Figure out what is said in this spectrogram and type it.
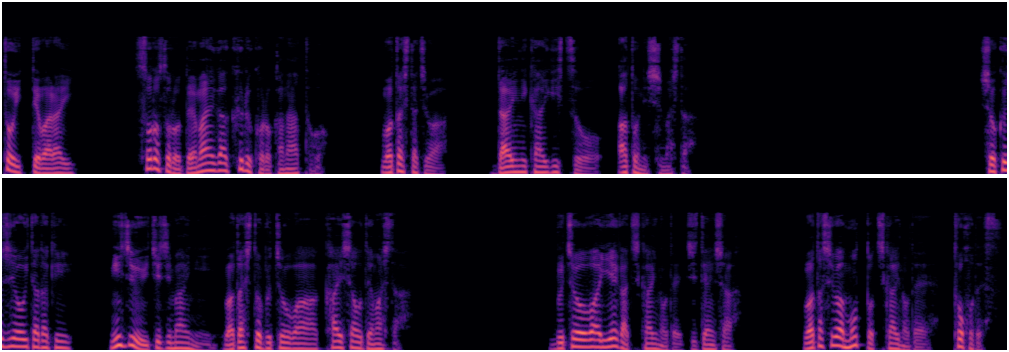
と言って笑い、そろそろ出前が来る頃かなと、私たちは第二会議室を後にしました。食事をいただき、21時前に私と部長は会社を出ました。部長は家が近いので自転車。私はもっと近いので徒歩です。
